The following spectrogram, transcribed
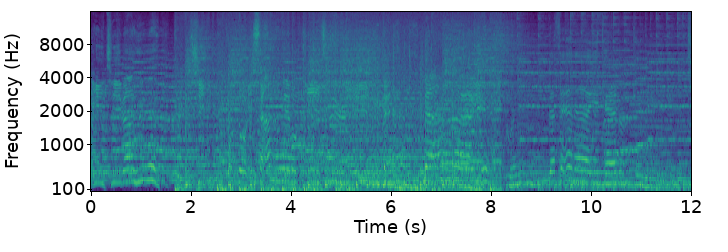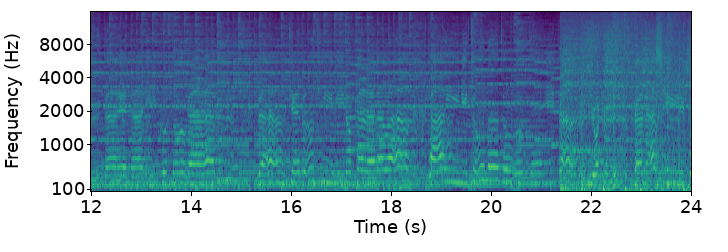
一番苦しいことにさえも気づいてない声出せないけど君に伝えたいことがあるだけど君の体は愛に戸惑っていた。弱く悲しい心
